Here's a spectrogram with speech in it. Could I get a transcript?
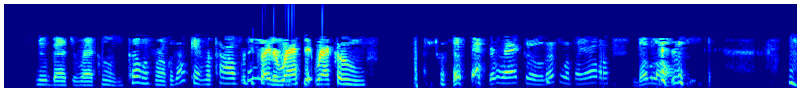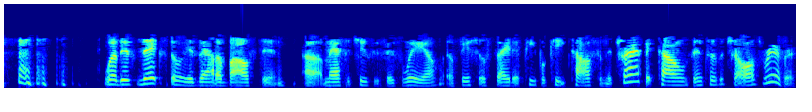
new batch of raccoons are coming from because I can't recall. What you say, the ratchet raccoons? The raccoons. That's what they are. Double R. well, this next story is out of Boston, uh, Massachusetts as well. Officials say that people keep tossing the traffic cones into the Charles River.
